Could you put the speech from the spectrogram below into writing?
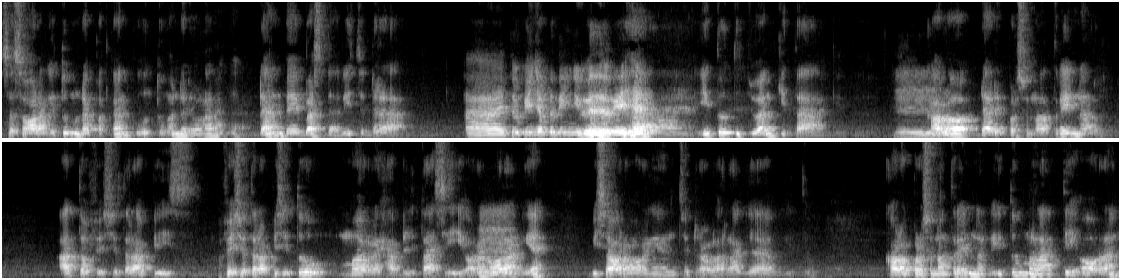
seseorang itu mendapatkan keuntungan dari olahraga dan bebas dari cedera. Ah, itu kayaknya penting juga tuh kayaknya. Nah, itu tujuan kita. Gitu. Hmm. Kalau dari personal trainer atau fisioterapis, fisioterapis itu merehabilitasi orang-orang ya, bisa orang-orang yang cedera olahraga begitu. Kalau personal trainer itu melatih orang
